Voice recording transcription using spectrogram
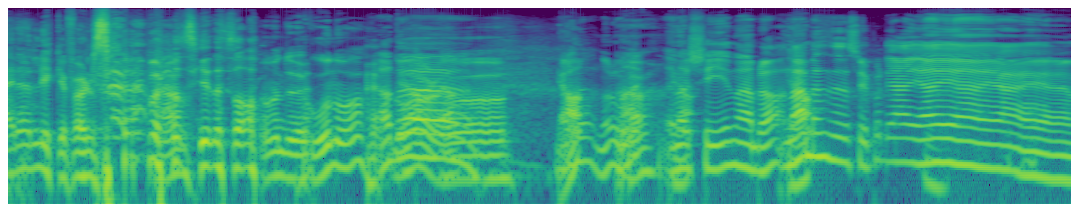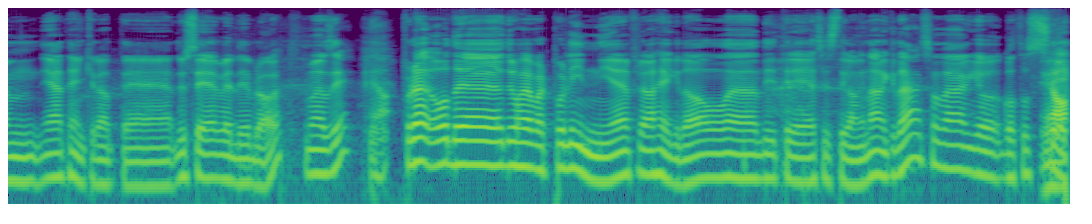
er en lykkefølelse, for å si det sånn. Ja, men du er god nå. Ja, du Nå er- det jo Ja. Når du går. Ja. Energien er bra. Nei, men det er supert. Jeg, jeg, jeg, jeg, jeg tenker at det Du ser veldig bra ut, må jeg si. Ja. Det, og det, du har jo vært på linje fra Heggedal eh, de tre siste gangene, er det ikke det? Så det er godt å se Ja,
